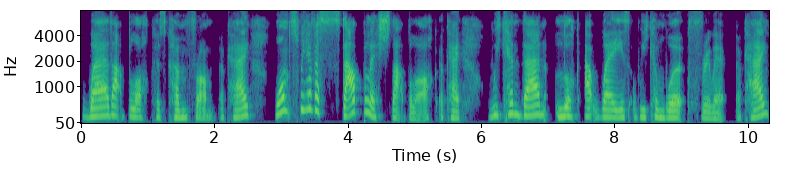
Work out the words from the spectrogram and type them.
where that block has come from okay? Once we have established that block okay we can then look at ways we can work through it okay?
